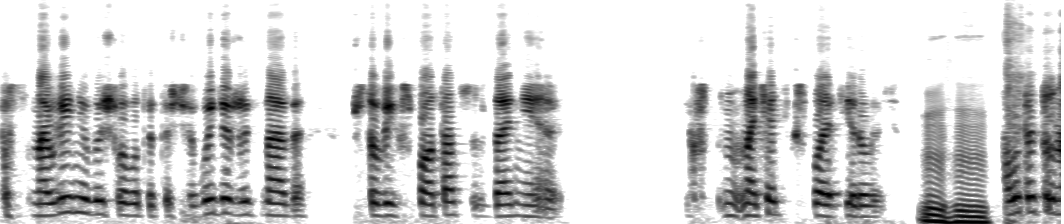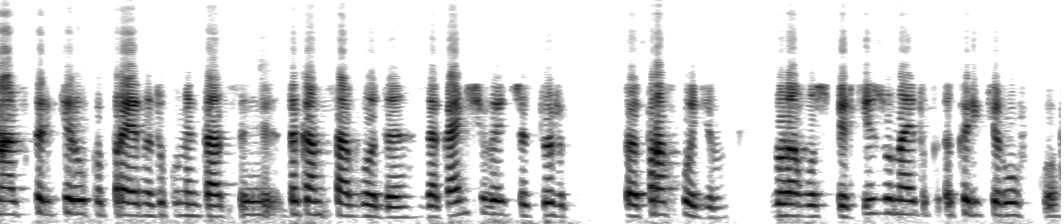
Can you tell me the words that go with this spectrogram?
постановление вышло, вот это все выдержать надо, чтобы эксплуатацию здания начать эксплуатировать. Угу. А вот это у нас корректировка проектной документации до конца года заканчивается. Тоже э, проходим голову экспертизу на эту корректировку.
